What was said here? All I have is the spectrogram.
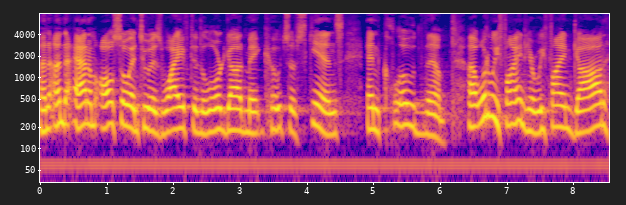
and unto Adam also and to his wife did the Lord God make coats of skins and clothe them. Uh, what do we find here? We find God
